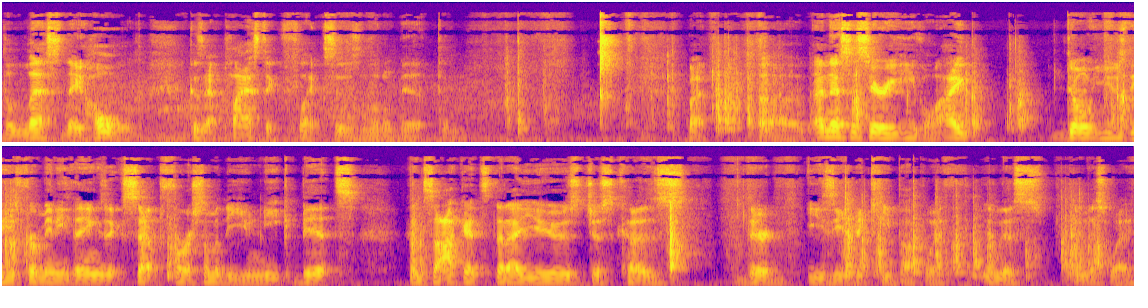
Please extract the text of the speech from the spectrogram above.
the less they hold because that plastic flexes a little bit. And, but uh, a necessary evil. I don't use these for many things except for some of the unique bits and sockets that I use just because they're easier to keep up with in this in this way.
